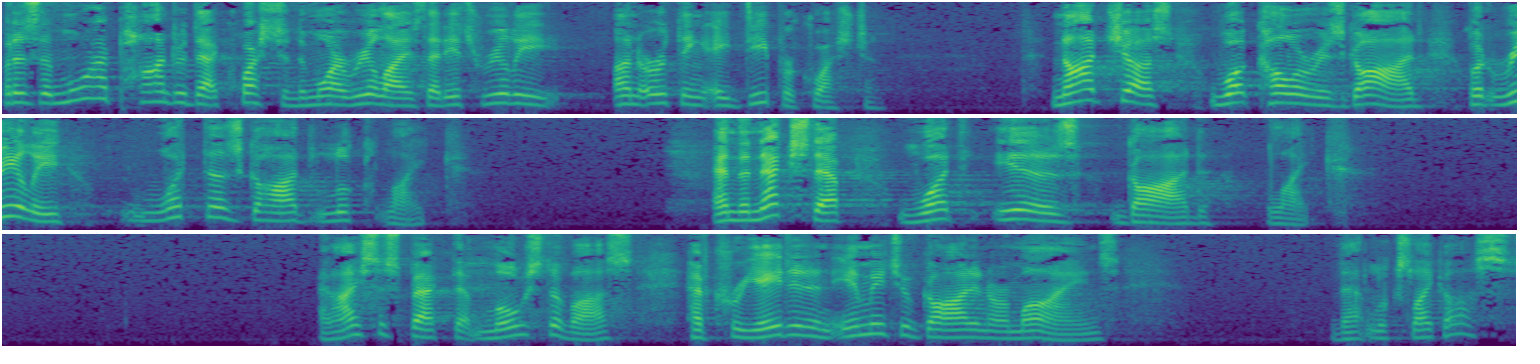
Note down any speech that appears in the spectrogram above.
But as the more I pondered that question, the more I realized that it's really unearthing a deeper question. Not just what color is God, but really, what does God look like? And the next step, what is God like? And I suspect that most of us have created an image of God in our minds that looks like us.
